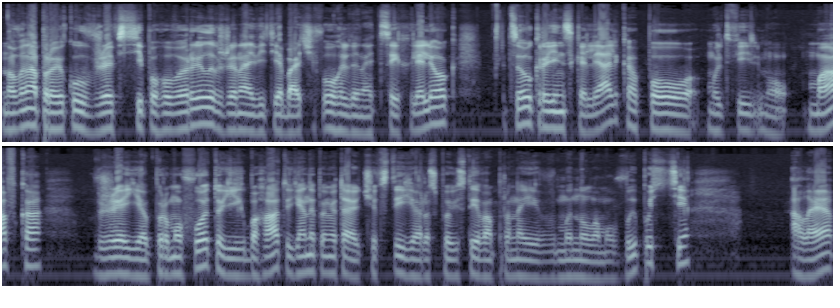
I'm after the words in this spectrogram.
Новина, про яку вже всі поговорили, вже навіть я бачив огляди на цих ляльок. Це українська лялька по мультфільму Мавка. Вже є промофото, їх багато. Я не пам'ятаю, чи встиг я розповісти вам про неї в минулому випусці, але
